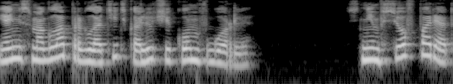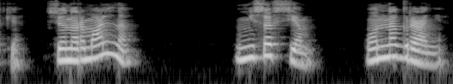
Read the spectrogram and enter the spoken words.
Я не смогла проглотить колючий ком в горле. С ним все в порядке? Все нормально? Не совсем. Он на грани.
